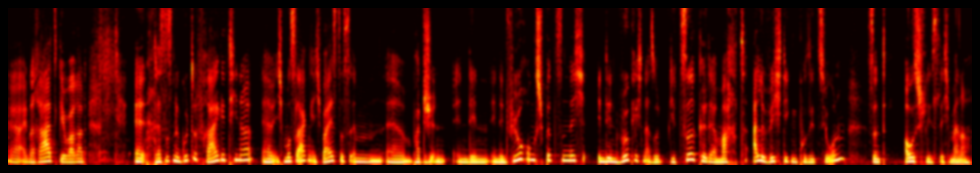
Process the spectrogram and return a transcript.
ja, ein Ratgeberrat. Äh, das ist eine gute Frage, Tina. Äh, ich muss sagen, ich weiß das im, äh, praktisch in, in, den, in den Führungsspitzen nicht. In den wirklichen, also die Zirkel der Macht, alle wichtigen Positionen sind ausschließlich Männer.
